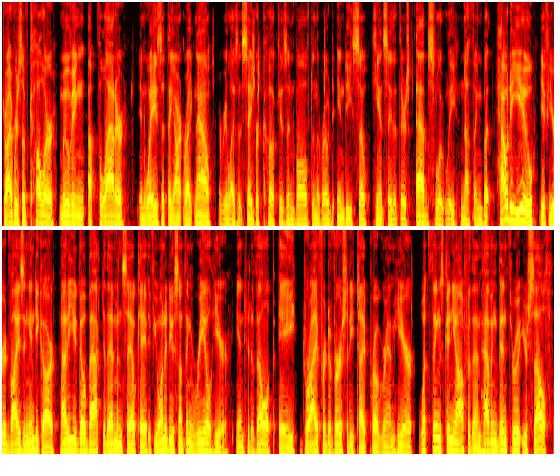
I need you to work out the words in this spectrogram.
drivers of color moving up the ladder in ways that they aren't right now. I realize that Sabré Cook is involved in the road to Indy, so can't say that there's absolutely nothing. But how do you, if you're advising IndyCar, how do you go back to them and say, okay, if you want to do something real here and to develop a drive for diversity type program here, what things can you offer them? Having been through it yourself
